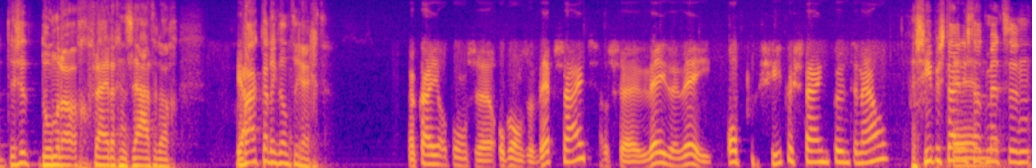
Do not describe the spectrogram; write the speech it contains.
het is het donderdag, vrijdag en zaterdag. Ja. Waar kan ik dan terecht? Dan kan je op onze, op onze website, is uh, www.opsieperstein.nl. En Sieperstein, is dat met een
